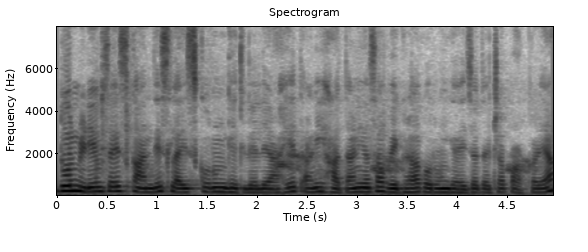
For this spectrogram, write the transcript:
दोन मिडियम साईज कांदे स्लाईस करून घेतलेले आहेत आणि हाताने असा वेगळा करून घ्यायचा त्याच्या पाकळ्या.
